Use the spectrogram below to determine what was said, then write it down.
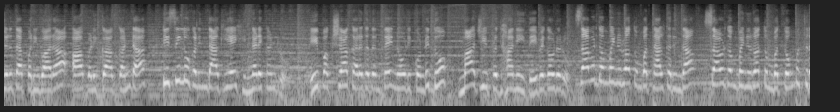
ಜನತಾ ಪರಿವಾರ ಆ ಬಳಿಕ ಕಂಡ ಟಿಸಿಲುಗಳಿಂದಾಗಿಯೇ ಹಿನ್ನಡೆ ಕಂಡ್ರು. ಈ ಪಕ್ಷ ಕರಗದಂತೆ ನೋಡಿಕೊಂಡಿದ್ದು ಮಾಜಿ ಪ್ರಧಾನಿ ದೇವೇಗೌಡರು. ಸಾವಿರದ ಒಂಬೈನೂರ ತೊಂಬತ್ನಾಲ್ಕರಿಂದ ಸಾವಿರದ ಒಂಬೈನೂರ ತೊಂಬತ್ತೊಂಬತ್ತರ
